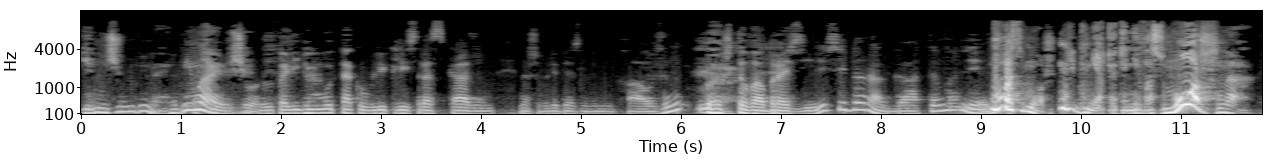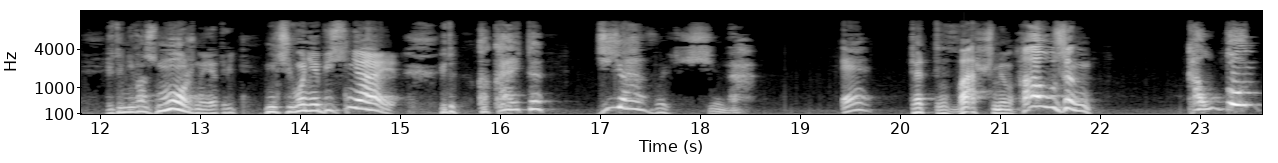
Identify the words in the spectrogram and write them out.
Я ничего не понимаю, не понимаю чего. Вы, по-видимому, так увлеклись рассказом нашего любезного Мюнхгаузена, что вообразили себя рогатым оленем. Ну, возможно. Нет, нет, это невозможно. Это невозможно, это ведь ничего не объясняет. Это какая-то дьявольщина. Этот ваш Мюнхгаузен колдун.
